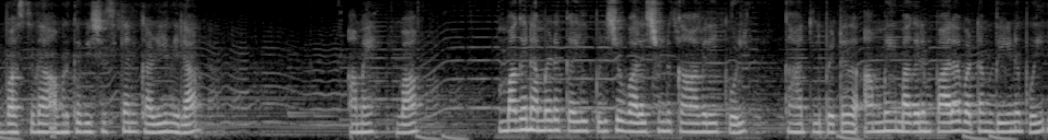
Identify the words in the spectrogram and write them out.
വസ്തുത അവർക്ക് വിശ്വസിക്കാൻ കഴിയുന്നില്ല. അമ്മേ വാ. മകൻ അമ്മയുടെ കയ്യിൽ പിടിച്ചു വലച്ചുകൊണ്ട് കാവിലേക്ക് കൂടി കാറ്റിൽപ്പെട്ട് അമ്മയും മകനും പലവട്ടം വീണുപോയി.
